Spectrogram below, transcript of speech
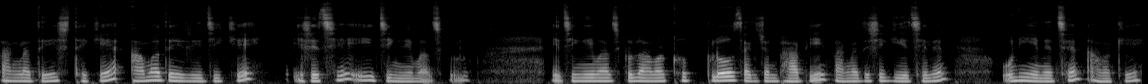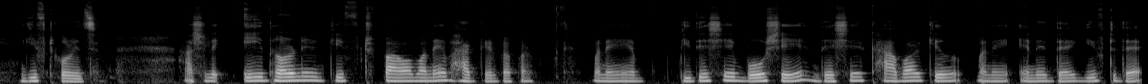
বাংলাদেশ থেকে আমাদের রিজিকে এসেছে এই চিংড়ি মাছগুলো। এই চিংড়ি মাছগুলো আমার খুব ক্লোজ একজন ভাবি বাংলাদেশে গিয়েছিলেন। উনি এনেছেন, আমাকে গিফট করেছেন। আসলে এই ধরনের গিফট পাওয়া মানে ভাগ্যের ব্যাপার। মানে বিদেশে বসে দেশের খাবার কেউ মানে এনে দেয় গিফট দেয়,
